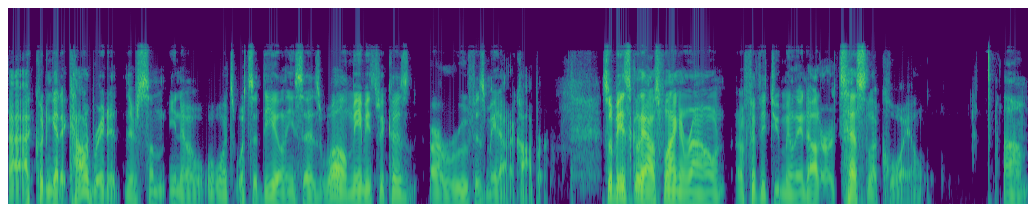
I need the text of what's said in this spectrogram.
I couldn't get it calibrated. There's some, you know, what's what's the deal? And he says, well, maybe it's because our roof is made out of copper. So basically, I was flying around a 52 million dollar Tesla coil. Um,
